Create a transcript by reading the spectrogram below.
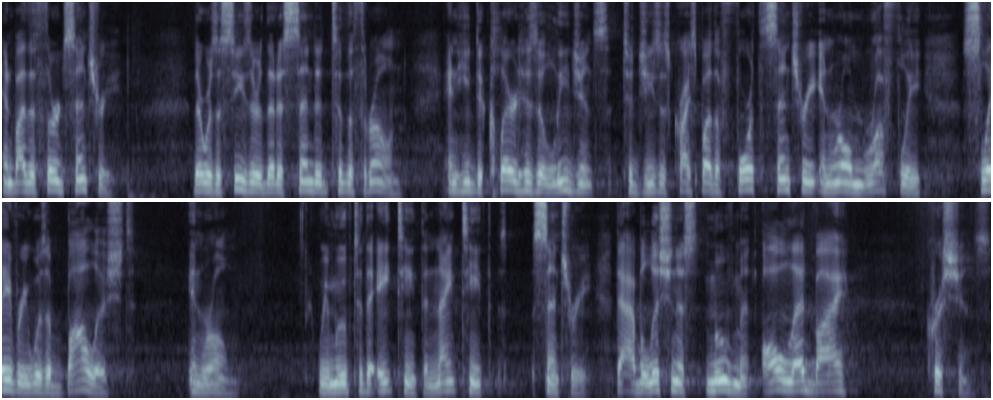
And by the third century, there was a Caesar that ascended to the throne and he declared his allegiance to Jesus Christ. By the fourth century in Rome, roughly, slavery was abolished in Rome. We move to the 18th and 19th century, the abolitionist movement, all led by Christians.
